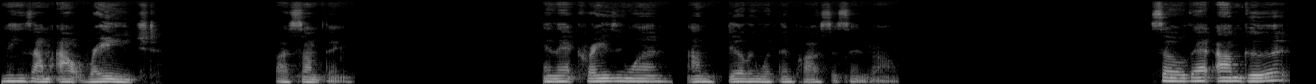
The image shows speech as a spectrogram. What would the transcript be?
It means I'm outraged by something. And that crazy one, I'm dealing with imposter syndrome. So that I'm good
